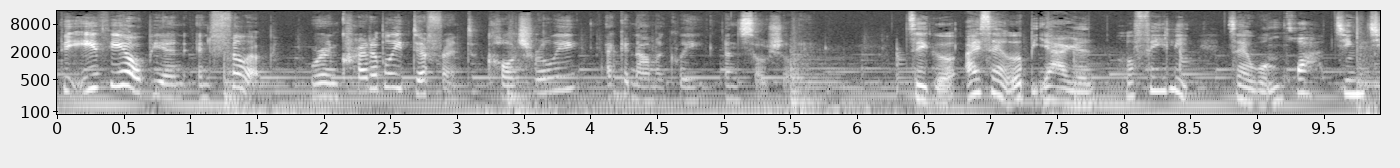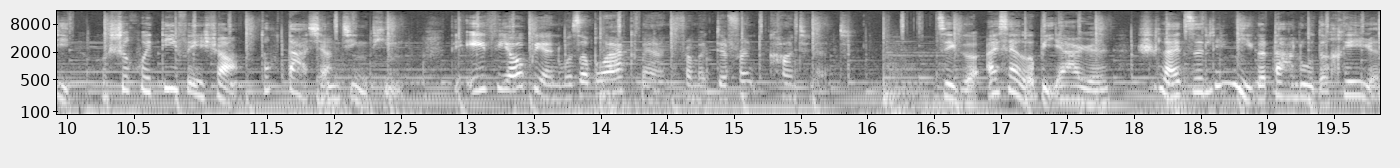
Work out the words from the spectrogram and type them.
The Ethiopian and Philip were incredibly different culturally, economically, and socially. 这个埃塞俄比亚人和菲利在文化、经济和社会地位上都大相径庭。 The Ethiopian was a black man from a different continent. 这个埃塞俄比亚人是来自另一个大陆的黑人，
